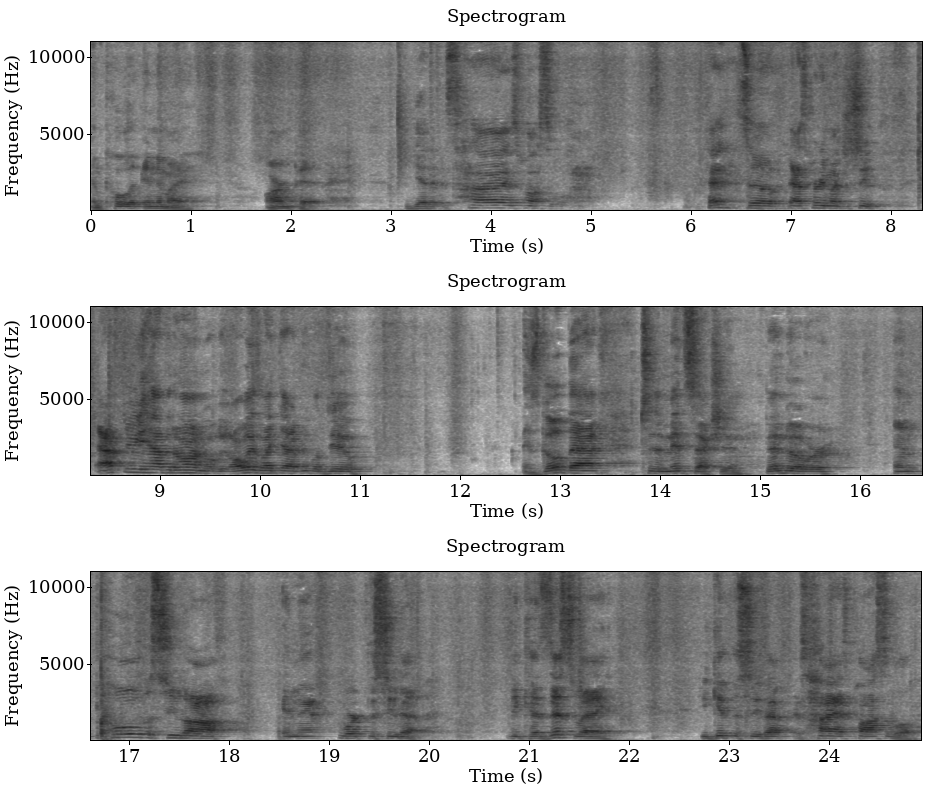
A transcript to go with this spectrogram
and pull it into my armpit. Get it as high as possible. Okay, so that's pretty much a suit. After you have it on, what we always like to have people do is go back to the midsection, bend over, and pull the suit off and then work the suit up. Because this way, you get the suit up as high as possible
